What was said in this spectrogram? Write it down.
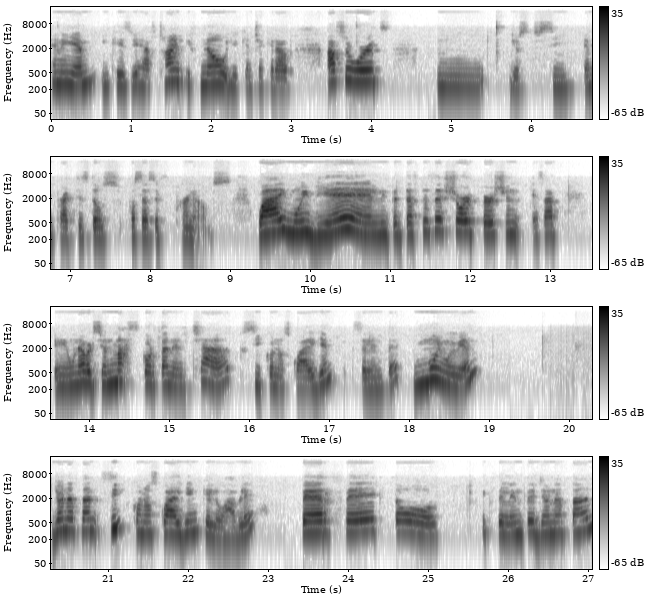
10 a.m. in case you have time. If no, you can check it out afterwards, um, just to see and practice those possessive pronouns. Why? Muy bien. Intentaste ese short version, esa eh, una versión más corta en el chat. Sí conozco a alguien. Excelente. Muy, muy bien. Jonathan, sí conozco a alguien que lo hable. Perfecto. Excelente, Jonathan.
